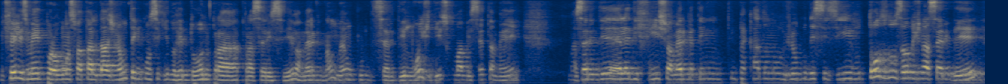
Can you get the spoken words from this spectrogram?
infelizmente por algumas fatalidades não tem conseguido retorno para a Série C. O América não é um clube de Série D, longe disso, como o ABC também. A Série D ela é difícil, o América tem, tem pecado no jogo decisivo, todos os anos na Série D.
